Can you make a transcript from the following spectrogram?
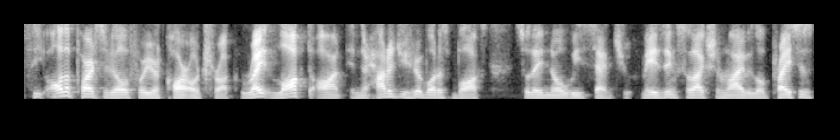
See all the parts available for your car or truck, right? Locked on in their How Did You Hear About Us box so they know we sent you. Amazing selection, reliably low prices,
